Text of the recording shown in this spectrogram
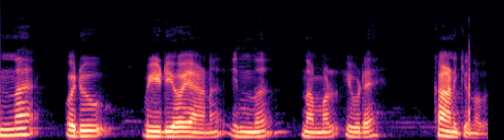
എന്ന ഒരു വീഡിയോയാണ് ഇന്ന് നമ്മൾ ഇവിടെ കാണിക്കുന്നത്.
